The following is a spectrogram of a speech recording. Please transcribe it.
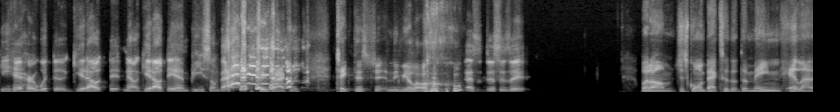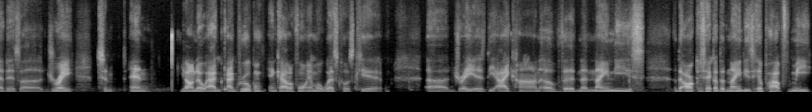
He hit her with the get out there now, get out there and be somebody. exactly. Take this shit and leave me alone. That's this is it. but um, just going back to the, the main headline of this, uh, Dre to and y'all know I, I grew up in, in California. I'm a West Coast kid. Uh, Dre is the icon of the, the 90s, the architect of the 90s hip hop for me.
